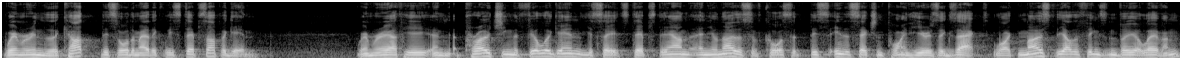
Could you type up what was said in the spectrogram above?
When we're into the cut, this automatically steps up again. When we're out here and approaching the fill again, you see it steps down, and you'll notice, of course, that this intersection point here is exact. Like most of the other things in V11,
